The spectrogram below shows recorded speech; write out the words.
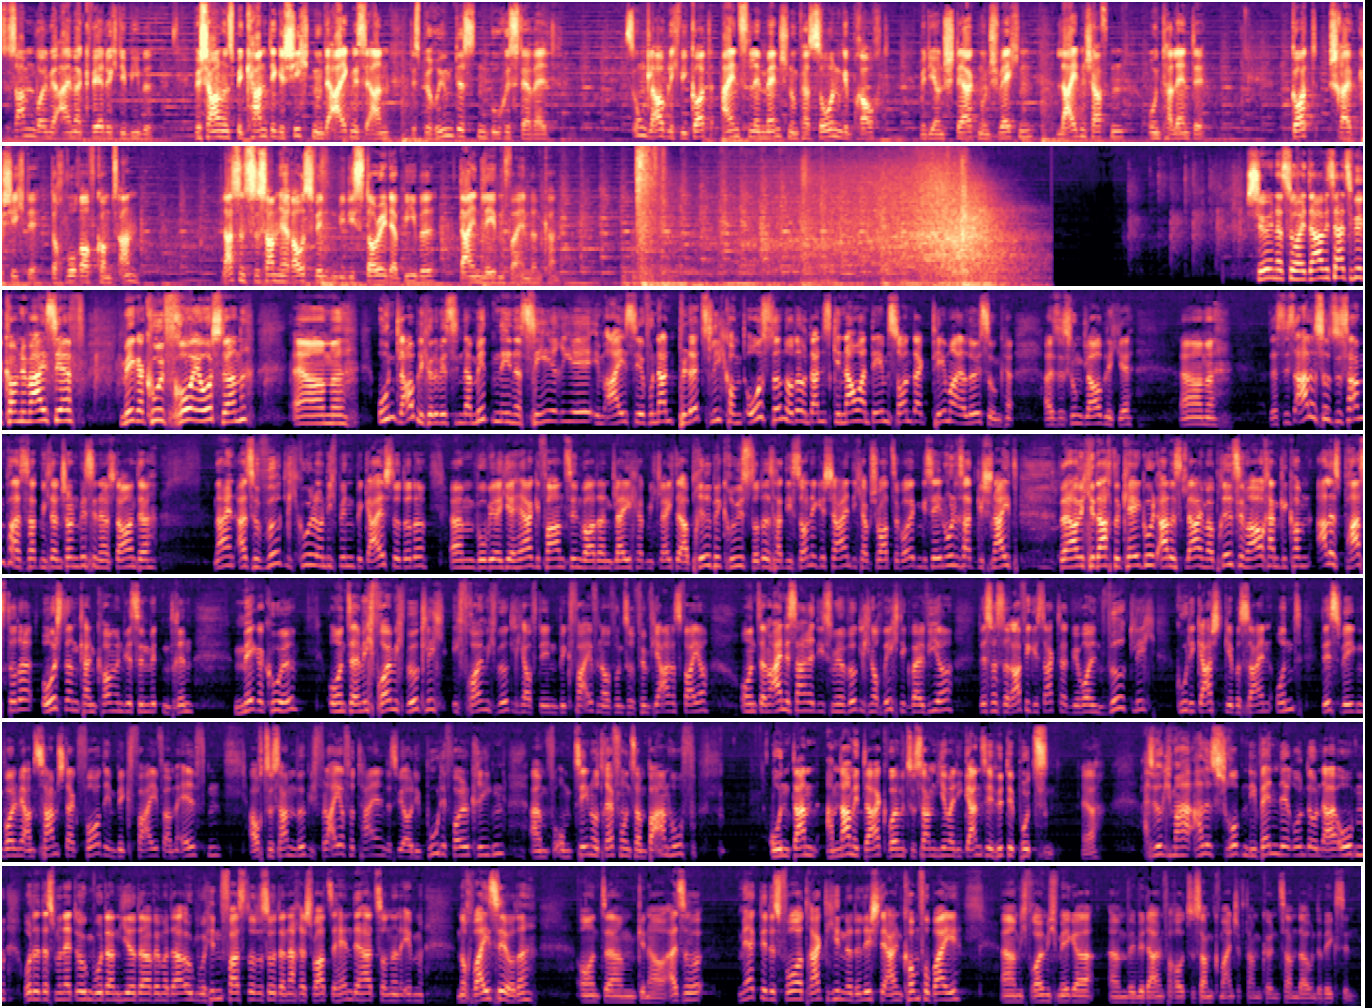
Zusammen wollen wir einmal quer durch die Bibel. Wir schauen uns bekannte Geschichten und Ereignisse an des berühmtesten Buches der Welt. Es ist unglaublich, wie Gott einzelne Menschen und Personen gebraucht, mit ihren Stärken und Schwächen, Leidenschaften und Talente. Gott schreibt Geschichte, doch worauf kommt's an? Lass uns zusammen herausfinden, wie die Story der Bibel dein Leben verändern kann. Schön, dass du heute da bist. Herzlich willkommen im ICF. Mega cool, frohe Ostern. Ähm, unglaublich, oder? Wir sind da mitten in einer Serie im ICF und dann plötzlich kommt Ostern, oder? Und dann ist genau an dem Sonntag Thema Erlösung. Also es ist unglaublich, gell? Ähm, dass das alles so zusammenpasst, hat mich dann schon ein bisschen erstaunt. Ja? Nein, also wirklich cool und ich bin begeistert, oder? Ähm, wo wir hierher gefahren sind, war dann gleich, hat mich gleich der April begrüßt, oder? Es hat die Sonne gescheint, ich habe schwarze Wolken gesehen und es hat geschneit. Dann habe ich gedacht, okay, gut, alles klar, im April sind wir auch angekommen, alles passt, oder? Ostern kann kommen, wir sind mittendrin. Mega cool. Und ähm, ich freue mich wirklich, ich freue mich wirklich auf den Big Five und auf unsere Fünfjahresfeier. Und ähm, eine Sache, die ist mir wirklich noch wichtig, weil wir, das, was der Raffi gesagt hat, wir wollen wirklich gute Gastgeber sein und deswegen wollen wir am Samstag vor dem Big Five, am 11. auch zusammen wirklich Flyer verteilen, dass wir auch die Bude voll kriegen. Ähm, um 10 Uhr treffen wir uns am Bahnhof und dann am Nachmittag wollen wir zusammen hier mal die ganze Hütte putzen. Ja? Also wirklich mal alles schrubben, die Wände runter und da oben. Oder dass man nicht irgendwo dann hier da, wenn man da irgendwo hinfasst oder so, dann nachher schwarze Hände hat, sondern eben noch weiße, oder? Und ähm, genau, also merkt dir das vor, trag dich hinter der Liste ein, komm vorbei. Ähm, ich freue mich mega, ähm, wenn wir da einfach auch zusammen Gemeinschaft haben können, zusammen da unterwegs sind.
